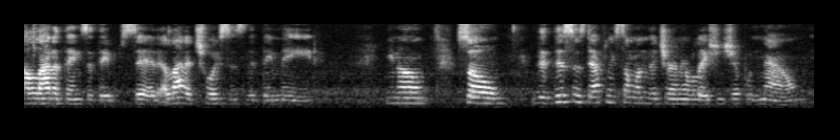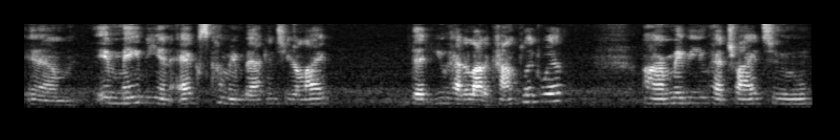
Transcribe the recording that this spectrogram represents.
a lot of things that they've said, a lot of choices that they made, you know. So th this is definitely someone that you're in a relationship with now. Um, it may be an ex coming back into your life that you had a lot of conflict with. Um, maybe you had tried to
